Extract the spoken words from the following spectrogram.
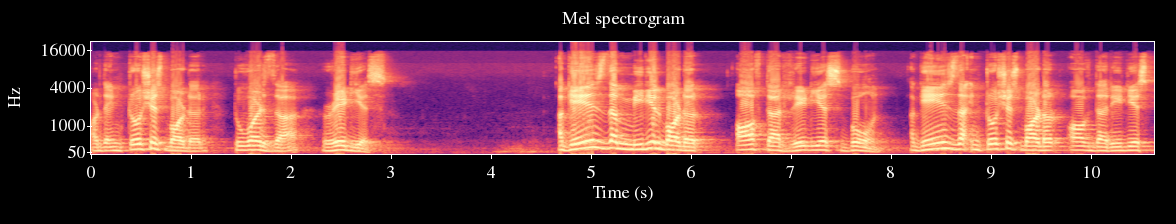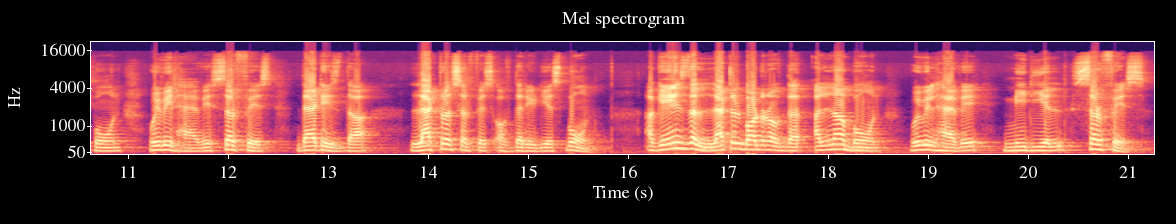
or the interosseous border towards the radius. Against the medial border of the radius bone, against the interosseous border of the radius bone, we will have a surface that is the lateral surface of the radius bone. Against the lateral border of the ulna bone, we will have a medial surface.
